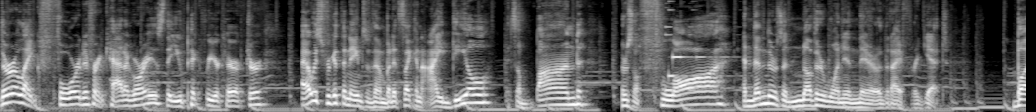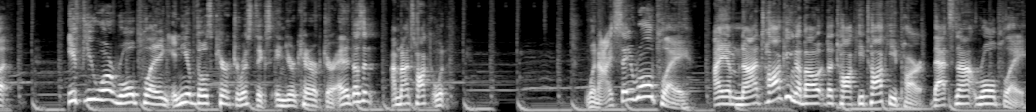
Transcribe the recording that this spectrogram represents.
there are like four different categories that you pick for your character. I always forget the names of them but it's like an ideal it's a bond there's a flaw and then there's another one in there that i forget. But if you are role playing any of those characteristics in your character and it doesn't i'm not talking when, i say role play i am not talking about the talkie talkie part. That's not role play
